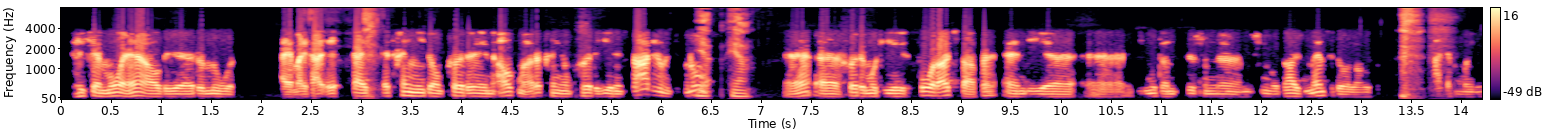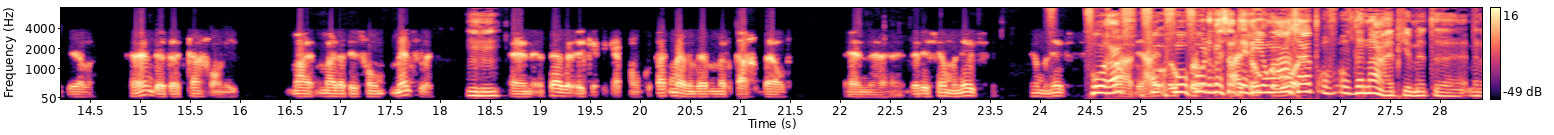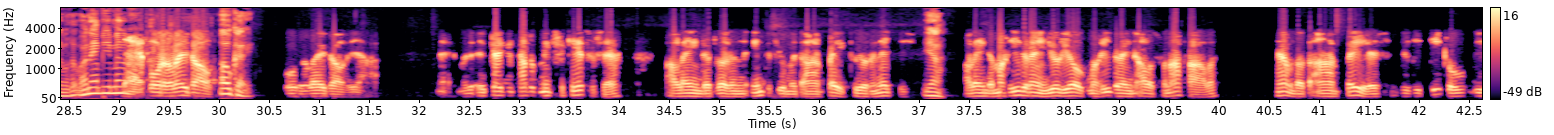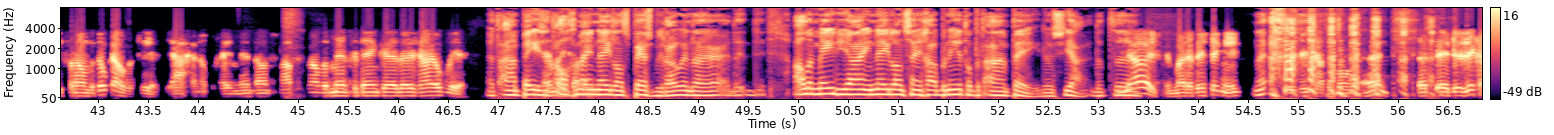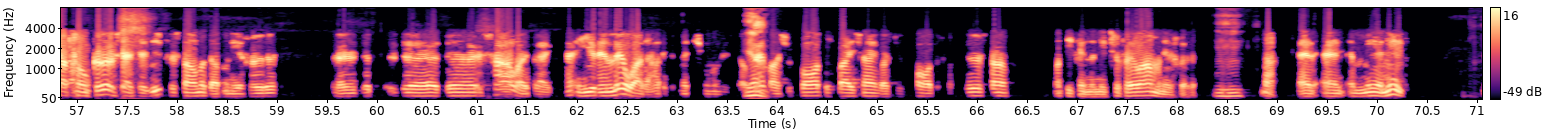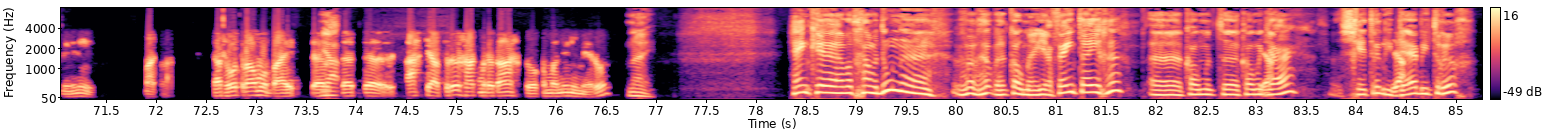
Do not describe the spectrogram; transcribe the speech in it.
Ik zei mooi, hè, al die uh, rumoer. Ja, maar ik, kijk, het ging niet om Gudde in Alkmaar. Het ging om Gudde hier in het stadion. Ja, ja. Hè, eh, Gudde moet hier vooruit stappen en die, eh, eh, die moet dan tussen misschien wel duizend mensen doorlopen. Ah, dat moet je niet willen. Hè, dat, dat kan gewoon niet. Maar, maar dat is gewoon menselijk. Mhm. En verder, ik, ik heb gewoon contact met hem, we hebben met elkaar gebeld. En er is helemaal niks. Helemaal niks. Vooraf, voor, voor, voor de wedstrijd tegen heeft Jonge ook AZ of, of daarna heb je met, met hem... Wanneer heb je met hem... Nee, vorige week al. Oké, Vorige week al, ja. Nee, maar kijk, ik had ook niks verkeerd gezegd. Alleen dat was een interview met ANP, keurig netjes. ja. Alleen daar mag iedereen, jullie ook, mag iedereen alles van afhalen. Hè, omdat de ANP is. Dus die titel die verandert ook elke keer. Ja, en op een gegeven moment dan snap ik wel dat mensen denken, daar is hij ook weer. Het ANP is Ja, het Algemeen Nederlands Persbureau. En daar, de- de- alle media in Nederland zijn geabonneerd op het ANP. Dus ja, dat... eh, Juist, maar dat wist ik niet. Nee. Dus ik had gewoon, dat, eh, dus ik had gewoon keurig gezegd, het is niet verstandig dat meneer Geurde eh, de, de, de schaal uitreikt. Hier in Leeuwarden had ik het met de journalisten Ja. waar supporters bij zijn, waar supporters voor de deur staan. Want die vinden niet zoveel aan meneer Geurde. mhm. Nou, en, en, en meer niet. Meer niet. Maar klaar. Dat hoort er allemaal bij. Ja. eh, acht jaar terug had ik me dat aangetrokken, maar nu niet meer hoor. Nee. Henk, eh, wat gaan we doen? Eh, we, we komen Heerenveen tegen eh, komend, eh, komend Ja. jaar. Schitterend, die derby terug.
